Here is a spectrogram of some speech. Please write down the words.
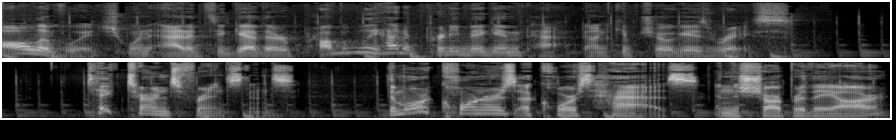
all of which, when added together, probably had a pretty big impact on Kipchoge's race. Take turns, for instance. The more corners a course has, and the sharper they are,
